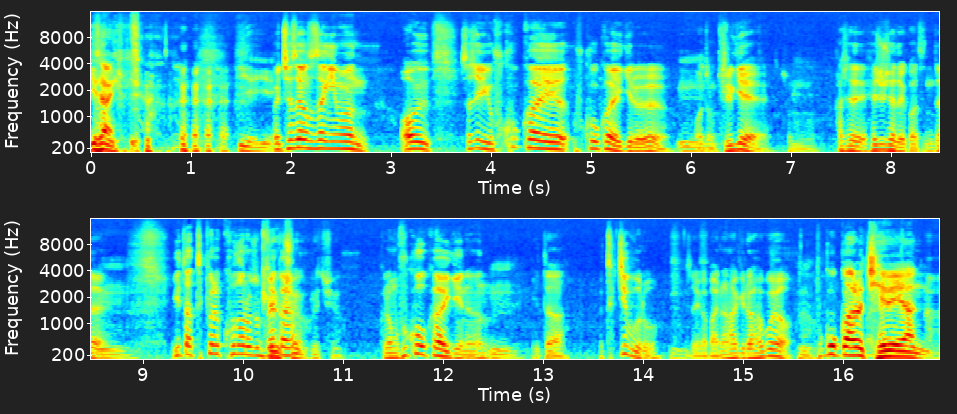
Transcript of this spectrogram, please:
이상입니다. 예 예. 최세영 선생님은 어 사실 이 후쿠오카의 후쿠오카 얘기를 음. 어, 좀 길게 좀 하셔 해주셔야 될 것 같은데 음, 이따 특별 코너로 좀 뺄까요? 그렇죠, 그렇죠. 그럼 후쿠오카 얘기는 음. 이따 특집으로 저희가 마련하기로 하고요. 어, 후쿠오카를 제외한 어,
